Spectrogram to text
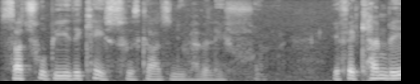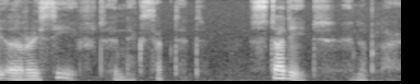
Such will be the case with God's new revelation. If it can be uh, received and accepted, studied and applied.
